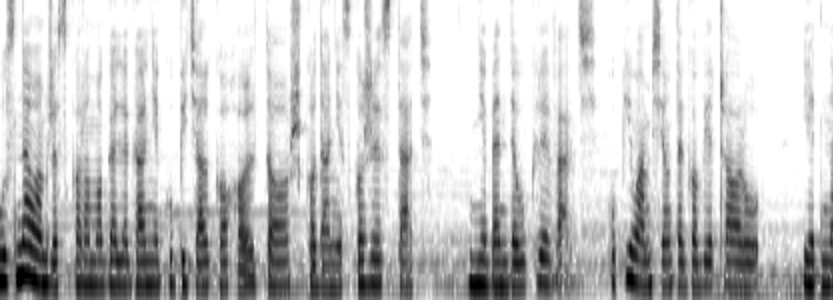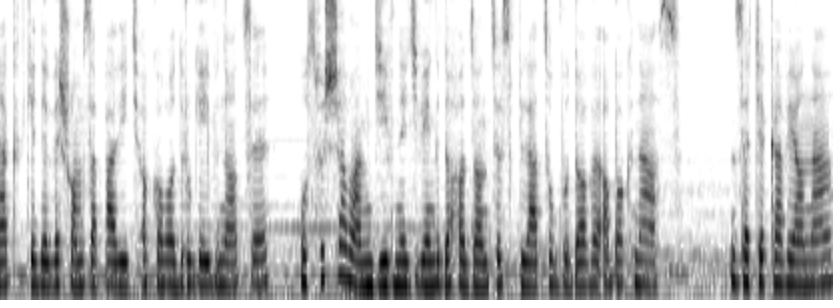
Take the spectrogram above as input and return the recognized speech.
uznałam, że skoro mogę legalnie kupić alkohol, to szkoda nie skorzystać. Nie będę ukrywać, upiłam się tego wieczoru, jednak kiedy wyszłam zapalić około drugiej w nocy, usłyszałam dziwny dźwięk dochodzący z placu budowy obok nas. Zaciekawiona,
